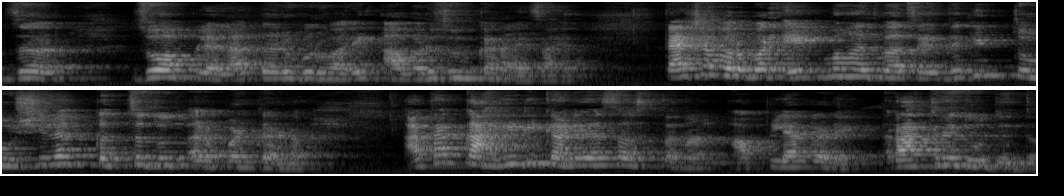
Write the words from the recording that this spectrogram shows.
जर जो आपल्याला दर गुरुवारी आवर्जून करायचा आहे. त्याच्याबरोबर एक महत्वाचं आहे की तुळशीला कच्चं दूध अर्पण करणं. आता काही ठिकाणी असं असतं ना आपल्याकडे रात्री दूध येतं.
